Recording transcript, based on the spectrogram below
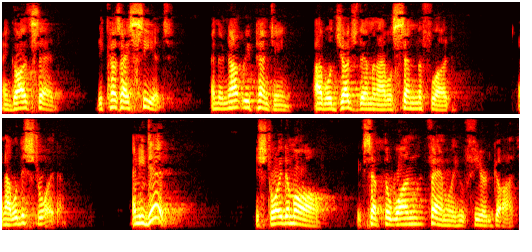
And God said, because I see it and they're not repenting, I will judge them and I will send the flood and I will destroy them. And he did. Destroy them all except the one family who feared God.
